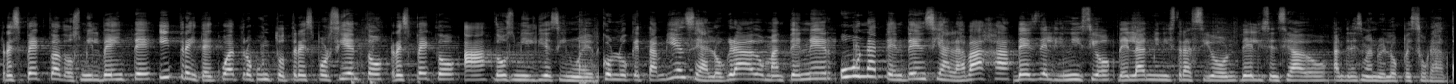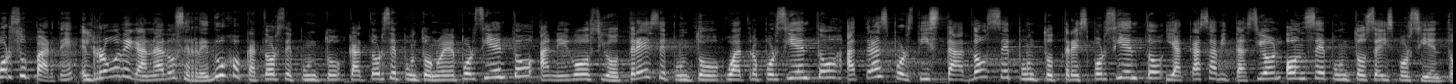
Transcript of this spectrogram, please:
respecto a 2020 y 34.3% respecto a 2019, con lo que también se ha logrado mantener una tendencia a la baja desde el inicio de la administración del licenciado Andrés Manuel López Obrador. Por su parte, el robo de ganado se redujo 14.9%, a negocio 13.4%, a transportista 12.3% y a casa habitación 11.6%.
